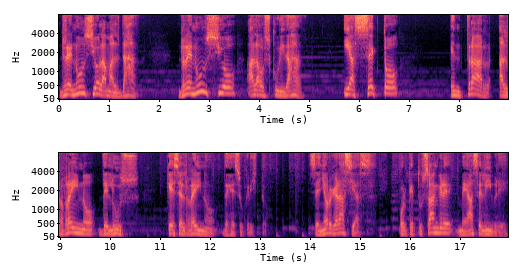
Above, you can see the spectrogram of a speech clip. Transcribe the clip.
renuncio a la maldad, renuncio a la oscuridad y acepto entrar al reino de luz, que es el reino de Jesucristo. Señor, gracias, porque tu sangre me hace libre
